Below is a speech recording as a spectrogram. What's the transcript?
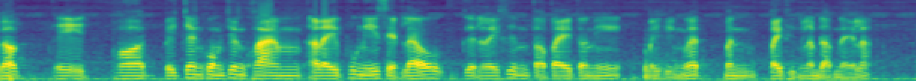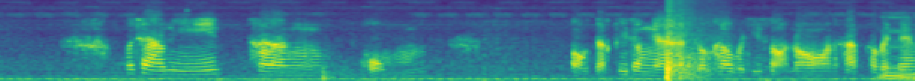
แล้วเออพอไปแจ้งคงแจ้งความอะไรพวกนี้เสร็จแล้วเกิดอะไรขึ้นต่อไปตอนนี้หมายถึงว่ามันไปถึงลำดับไหนละเมื่อเช้านี้ทางผม ออกจากที่ทำงานก็เข้าไปที่สอนอนะครับ เข้าไปแจ้ง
